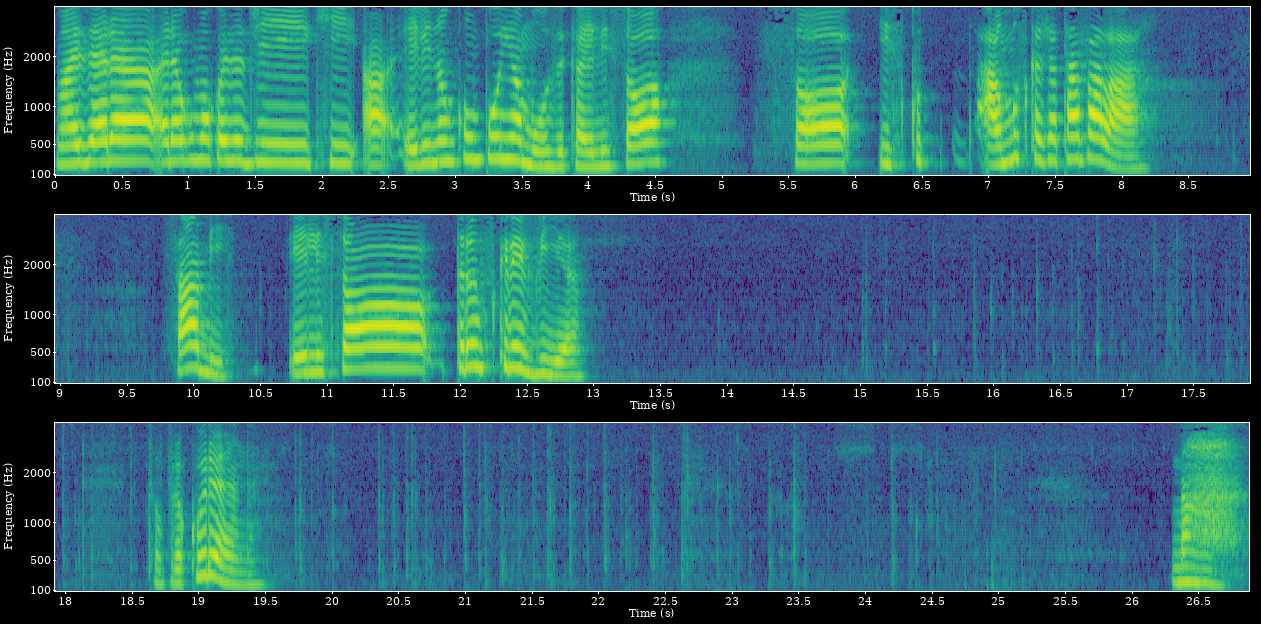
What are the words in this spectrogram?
Mas era, era alguma coisa de que ah, ele não compunha a música, ele só só escut... a música já estava lá. Sabe? Ele só transcrevia. Tô procurando. Ah.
